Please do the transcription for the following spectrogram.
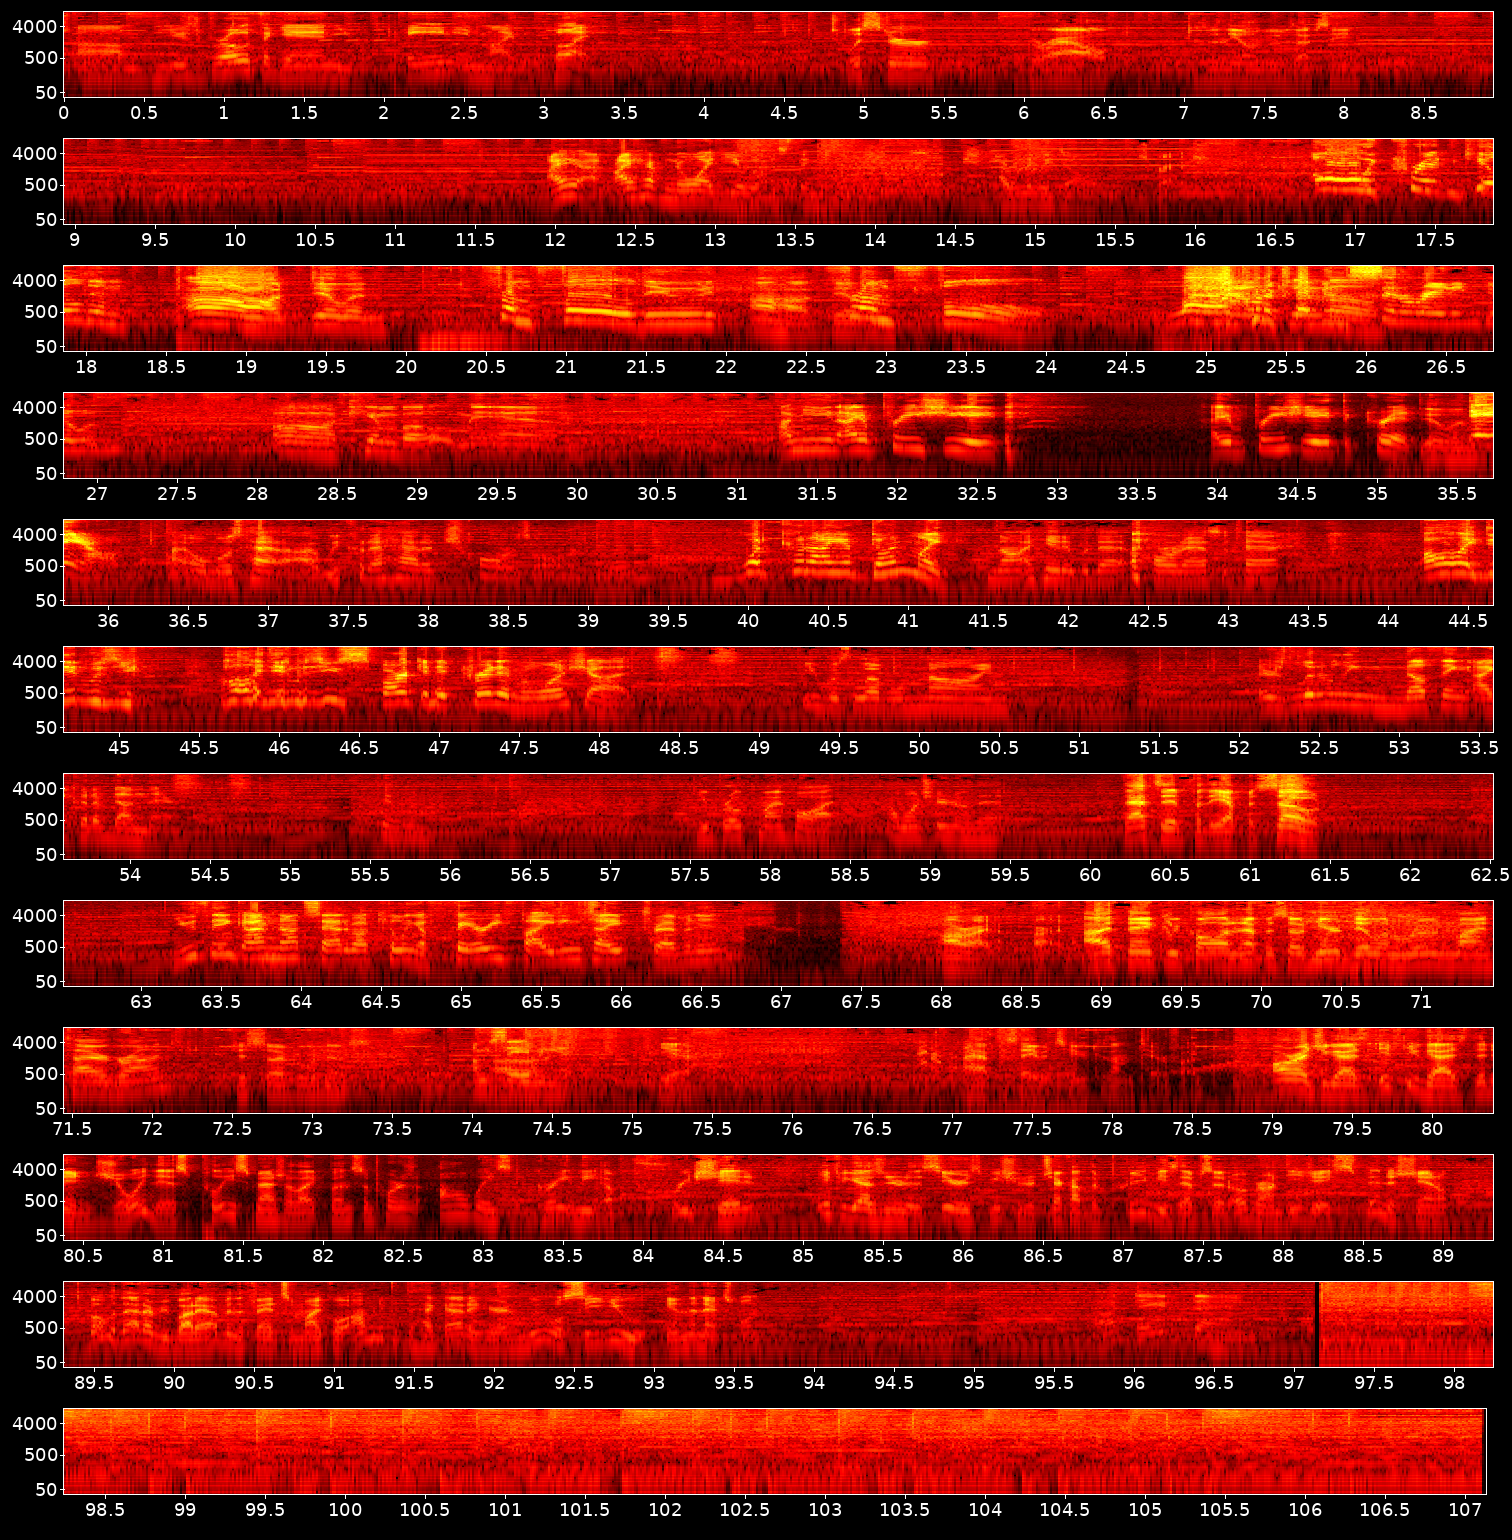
Um, he used growth again, you pain in my butt. Twister, Growl has been the only moves I've seen. I I have no idea what this thing is going to use. I really don't. Scratch. Oh, it crit and killed him! Oh, Dylan. From full, dude. Oh, Dylan. From full. oh, Wow, I could have kept incinerating Dylan. Oh, Kimbo, man. I mean, I appreciate. I appreciate the crit. Dylan. Damn! I almost had. I, we could have had a Charizard, Dylan. What could I have done, Mike? Not hit it with that hard ass attack. All I did was you. All I did was use Spark and it crit him in one shot. He was level 9. There's literally nothing I could have done there. Dylan. You broke my heart. I want you to know that. That's it for the episode. You think I'm not sad about killing a fairy fighting type Trevenant? Alright, alright. I think we call it an episode here. Dylan ruined my entire grind, just so everyone knows. I'm saving uh, it. Yeah. I have to save it too because I'm terrified. Alright, you guys, if you guys did enjoy this, please smash the like button. Support is always greatly appreciated. If you guys are new to the series, be sure to check out the previous episode over on DJ Spinda's channel. But with that, everybody, I've been the Phantom Michael. I'm going to get the heck out of here, and we will see you in the next one. Hot dang.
